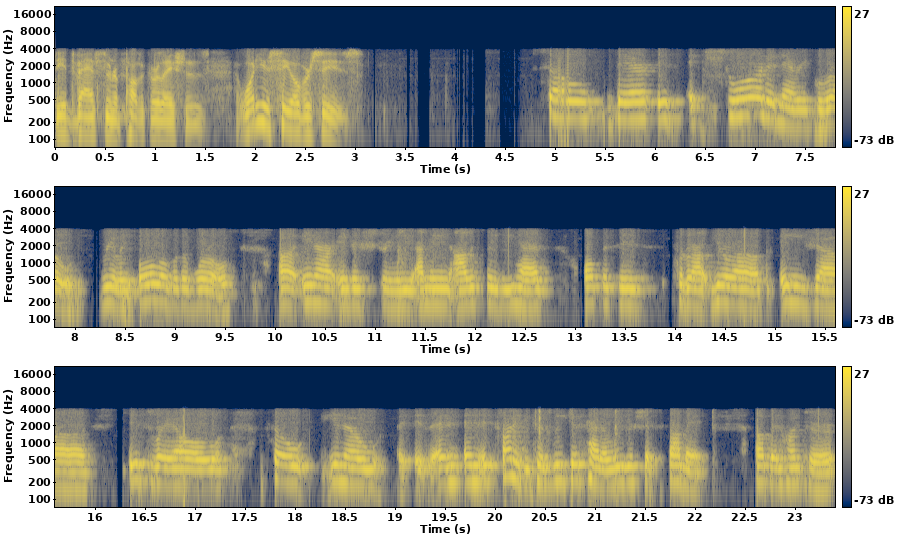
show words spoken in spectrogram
the advancement of public relations? What do you see overseas? So there is extraordinary growth, really, all over the world uh, in our industry. I mean, obviously, we have offices throughout Europe, Asia, Israel. So, you know, and, and it's funny because we just had a leadership summit up at Hunter,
